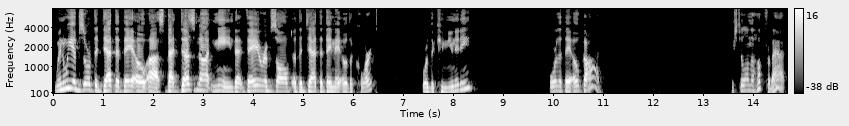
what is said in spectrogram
When we absorb the debt that they owe us, that does not mean that they are absolved of the debt that they may owe the court or the community or that they owe God. They're still on the hook for that.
